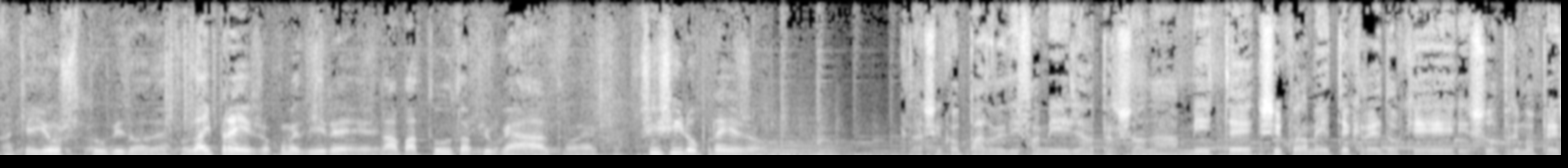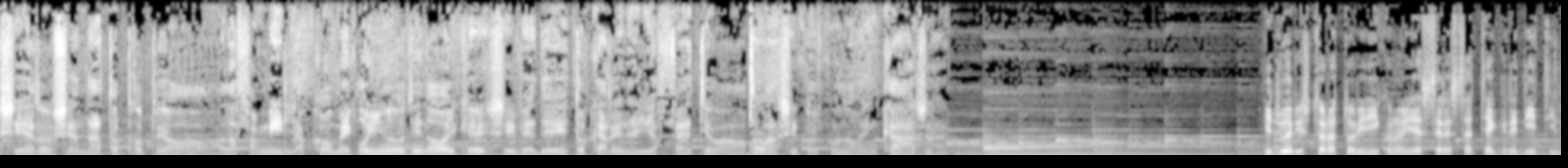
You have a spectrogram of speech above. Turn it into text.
Anche io stupido ho detto l'hai preso, come dire, la battuta più che altro. Ecco. Sì, sì, l'ho preso classico padre di famiglia, una persona mite, sicuramente credo che il suo primo pensiero sia andato proprio alla famiglia, come ognuno di noi che si vede toccare negli affetti o trovarsi qualcuno in casa. I due ristoratori dicono di essere stati aggrediti.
